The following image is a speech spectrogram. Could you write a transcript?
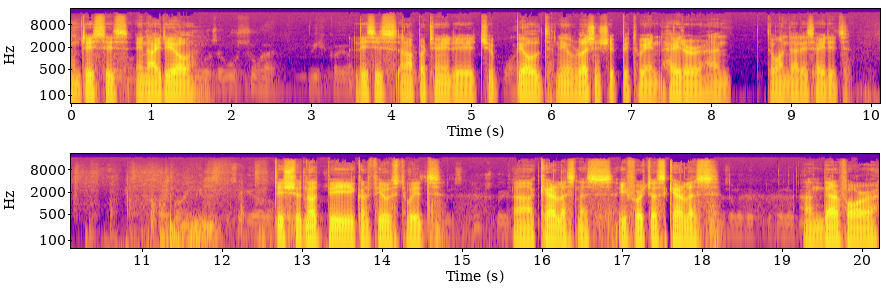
And this is an ideal. This is an opportunity to build new relationship between hater and the one that is hated. This should not be confused with uh, carelessness. If we're just careless and therefore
